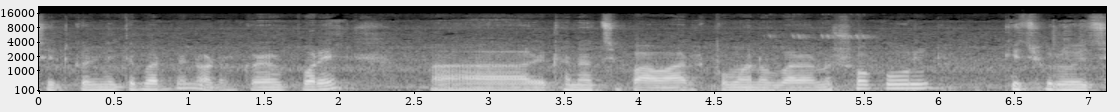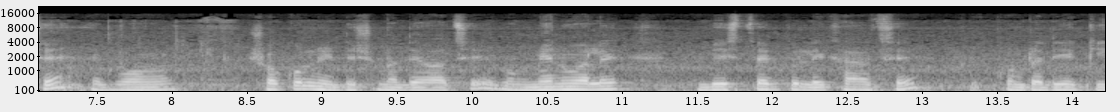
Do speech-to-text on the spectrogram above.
সেট করে নিতে পারবেন অর্ডার করার পরে। আর এখানে হচ্ছে পাওয়ার কমানো, বাড়ানো সকল কিছু রয়েছে এবং সকল নির্দেশনা দেওয়া আছে এবং ম্যানুয়ালে বিস্তারিত লেখা আছে কোনটা দিয়ে কি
